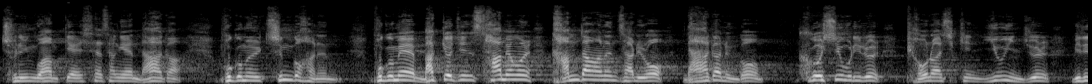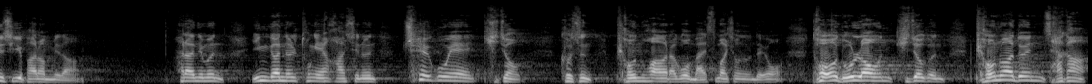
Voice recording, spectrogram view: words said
주님과 함께 세상에 나아가 복음을 증거하는 복음에 맡겨진 사명을 감당하는 자리로 나아가는 것 그것이 우리를 변화시킨 이유인 줄 믿으시기 바랍니다. 하나님은 인간을 통해 하시는 최고의 기적 그것은 변화라고 말씀하셨는데요. 더 놀라운 기적은 변화된 자가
